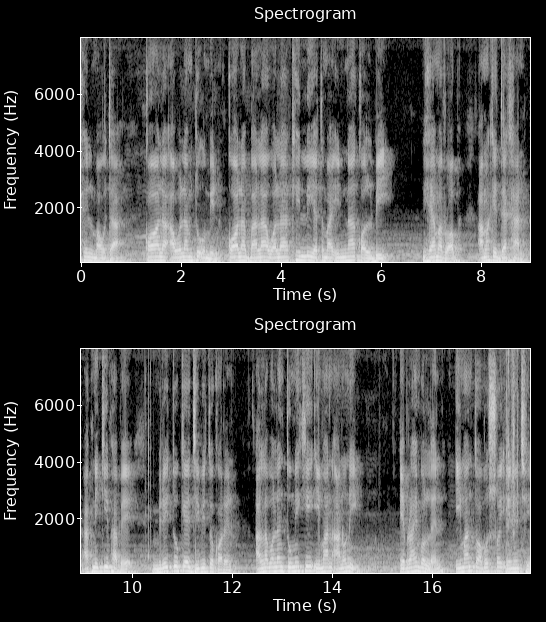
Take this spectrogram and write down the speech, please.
হিল মাউতা। কলা আওয়ালাম তু উমিন কলা বালা ওয়ালা খিল্লি ইয়তমা ইন্না কলবি। হে আমার রব, আমাকে দেখান, আপনি কীভাবে মৃত্যুকে জীবিত করেন? আল্লাহ বললেন, তুমি কি ইমান আননি? ইব্রাহিম বললেন ইমান তো অবশ্যই এনেছি,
